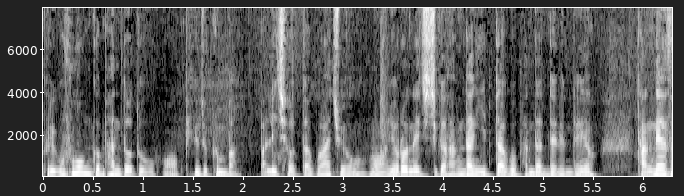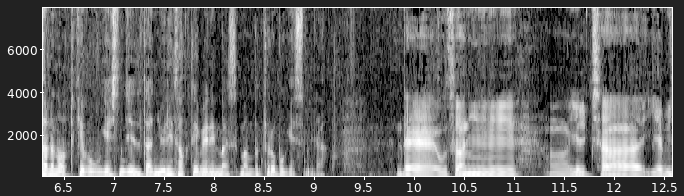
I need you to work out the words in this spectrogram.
그리고 후원금 한도도 어, 비교적 금방 빨리 채웠다고 하죠. 어, 여론의 지지가 상당히 있다고 판단되는데요. 당내에서는 어떻게 보고 계신지 일단 윤희석 대변인 말씀 한번 들어보겠습니다. 네, 우선 이 어, 1차 예비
